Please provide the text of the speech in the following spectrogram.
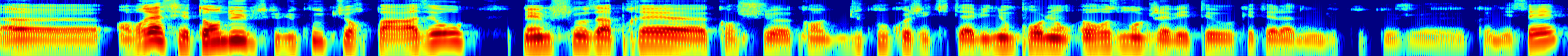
euh, en vrai, c'est tendu parce que du coup, tu repars à zéro. Même chose après, euh, quand je, quand, du coup, quand j'ai quitté Avignon pour Lyon, heureusement que j'avais Théo qui était là, donc du coup, que je connaissais.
